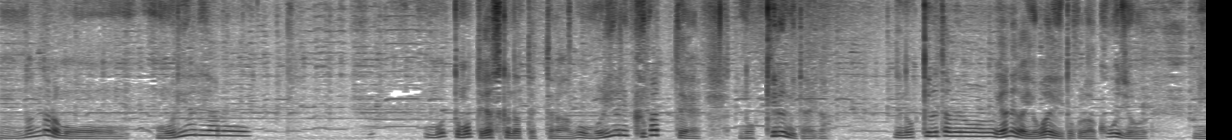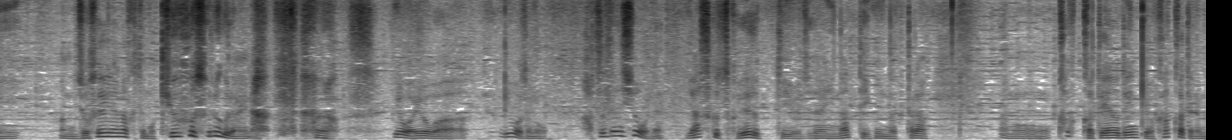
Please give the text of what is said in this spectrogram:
うん、なんならもう無理やりあのもっともっと安くなっていったらもう無理やり配って乗っけるみたいな。で乗っけるための屋根が弱いところは工事をにあの女性じゃなくても給付するぐらいな。要は要は要はその発電所をね安く作れるっていう時代になっていくんだったらあの各家庭の電気は各家庭で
